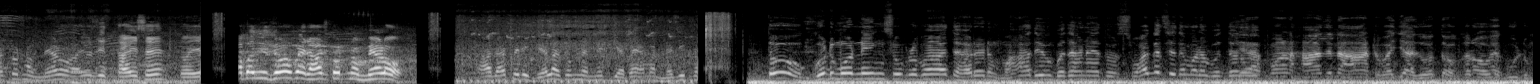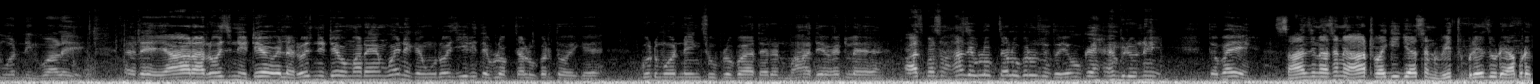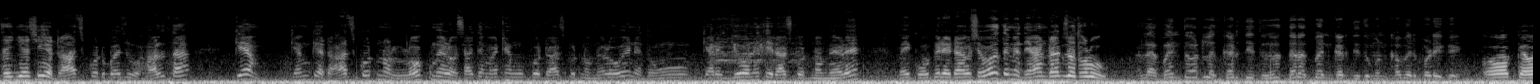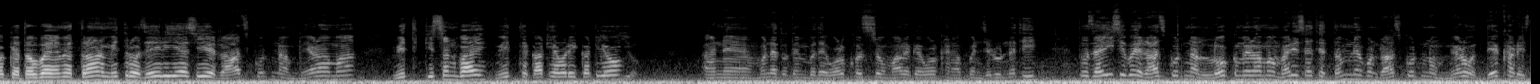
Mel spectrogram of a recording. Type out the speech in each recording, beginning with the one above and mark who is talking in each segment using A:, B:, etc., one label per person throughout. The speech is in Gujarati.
A: રાજકોટનો મેળો આયોજિત થાય છે તો આ બાજુ જો ભાઈ રાજકોટનો મેળો. આ દાસરી ઘેલા તમને નથી ગયા ભાઈ અમાર નજીક તો ગુડ મોર્નિંગ સુપ્રભાત હર હર મહાદેવ બધાને. તો સ્વાગત છે તમારા બધાને.
B: પણ સાંજના આઠ વાગ્યા જોતો ખરો હવે ગુડ મોર્નિંગ વાળે.
A: અરે યાર આ રોજની ટેવ એટલે રોજની ટેવ મારે એમ હોય ને કે હું રોજ એ રીતે બ્લોગ ચાલુ કરતો હોય કે ગુડ મોર્નિંગ સુપ્રભાત હરણ મહાદેવ એટલે આજ પાછો સાંજે બ્લોગ ચાલુ કરું છું તો એવું કંઈ સાંભળ્યું નહીં. તો ભાઈ સાંજના છે ને આઠ વાગી ગયા છે ને વિથ બ્રેજુડે આપણે થઈ ગયા છીએ રાજકોટ બાજુ હાલતા. કેમ? કેમ કે રાજકોટનો લોક મેળો સાથે આઠમ ઉપર રાજકોટનો મેળો હોય ને તો હું ક્યારેક ગયો નથી રાજકોટના મેળે. ભાઈ કોપીરાઇટ આવશે હો તમે ધ્યાન રાખજો થોડું.
B: એટલે બંધ તો એટલે જ કરી દીધું તરત બંધ કરી દીધું મને ખબર પડી ગઈ.
A: ઓકે ઓકે તો ભાઈ અમે ત્રણ મિત્રો જઈ રહ્યા છીએ રાજકોટના મેળામાં વિથ કિશનભાઈ વિથ કાઠિયાવાડી કટિયો. અને મને તો તમે બધા ઓળખો છો મારે કઈ ઓળખાણ આપવાની જરૂર નથી. તો જઈએ છીએ ભાઈ રાજકોટના લોક મેળામાં. મારી સાથે તમને પણ રાજકોટનો મેળો દેખાડીશ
